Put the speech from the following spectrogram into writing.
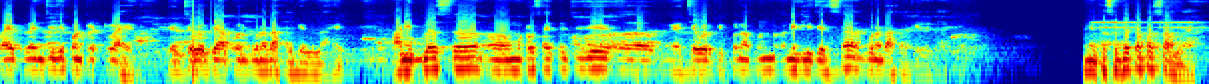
पाईपलाईनचे जे कॉन्ट्रॅक्टर आहेत त्यांच्यावरती आपण गुन्हा दाखल केलेला आहे. आणि प्लस मोटरसायकलचे जे याच्यावरती पण आपण नेग्लिजन्सचा गुन्हा दाखल केलेला आहे. आणि आता सध्या तपास चालू आहे.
